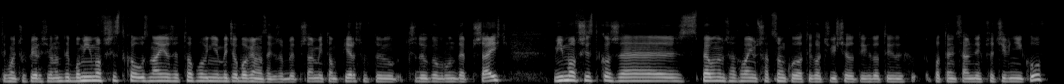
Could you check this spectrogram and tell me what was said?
tych meczów pierwszej rundy, bo mimo wszystko uznaję, że to powinien być obowiązek, żeby przynajmniej tą pierwszą czy drugą rundę przejść. Mimo wszystko, że z pełnym zachowaniem szacunku do tych oczywiście, do tych, do tych potencjalnych przeciwników.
